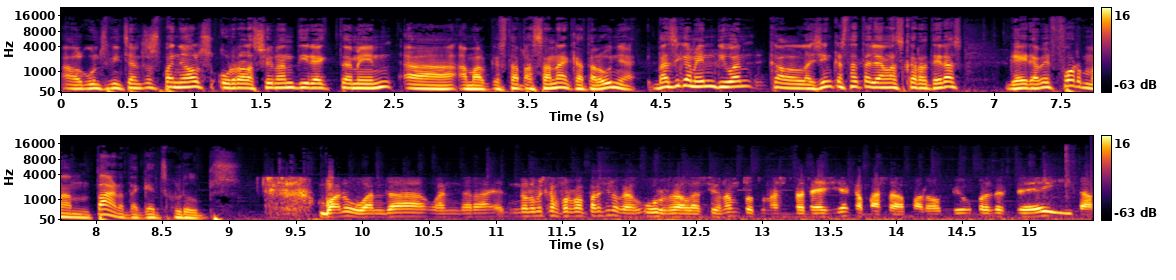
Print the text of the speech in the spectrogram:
alguns mitjans espanyols ho relacionen directament eh, amb el que està passant a Catalunya. Bàsicament diuen que la gent que està tallant les carreteres gairebé formen part d'aquests grups. Bueno, ho han de, ho han de, no només que en forma part, sinó que ho relaciona amb tota una estratègia que passa per òbvio, per DC i de,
